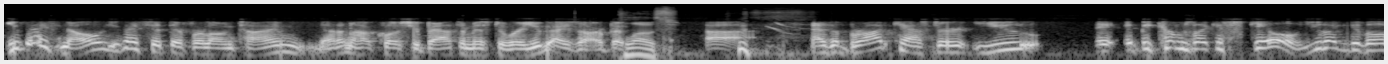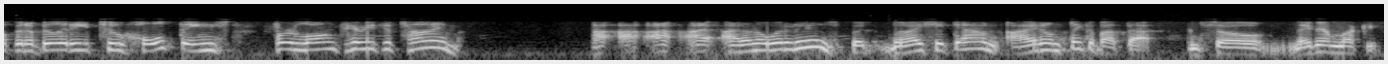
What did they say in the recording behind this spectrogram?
you guys know, you guys sit there for a long time. I don't know how close your bathroom is to where you guys are, but close. uh, as a broadcaster, you it, it becomes like a skill. You like develop an ability to hold things for long periods of time. I, I, I, don't know what it is, but when I sit down, I don't think about that. And so maybe I'm lucky.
